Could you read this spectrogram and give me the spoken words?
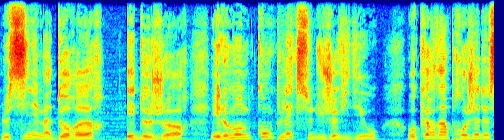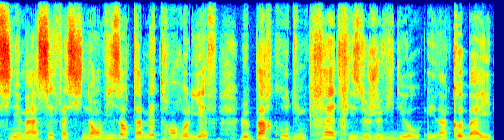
le cinéma d'horreur et de genre, et le monde complexe du jeu vidéo, au cœur d'un projet de cinéma assez fascinant visant à mettre en relief le parcours d'une créatrice de jeux vidéo et d'un cobaye,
